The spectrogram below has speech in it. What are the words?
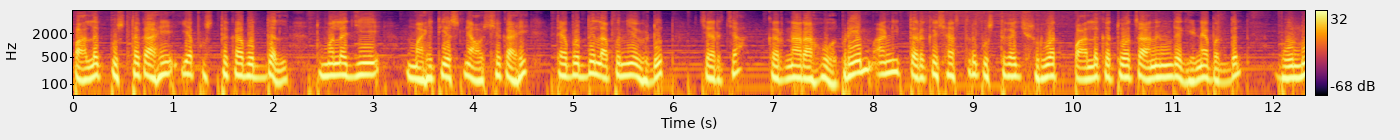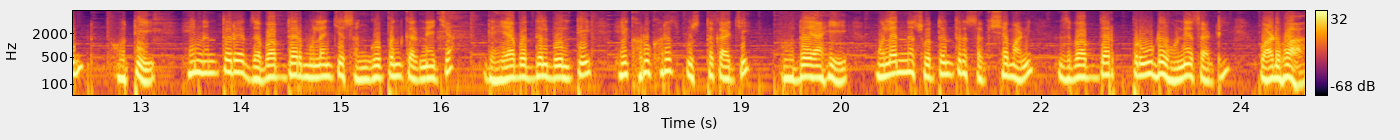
पालक पुस्तक आहे. या पुस्तकाबद्दल तुम्हाला जे माहिती असणे आवश्यक आहे त्याबद्दल आपण या व्हिडिओत चर्चा करणार आहोत. प्रेम आणि तर्कशास्त्र पुस्तकाची सुरुवात पालकत्वाचा आनंद घेण्याबद्दल बोलून होते. हे नंतर जबाबदार मुलांचे संगोपन करण्याच्या ध्येयाबद्दल बोलते. हे खरोखरच पुस्तकाचे हृदय आहे. मुलांना स्वतंत्र सक्षम आणि जबाबदार प्रौढ होण्यासाठी वाढवा.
